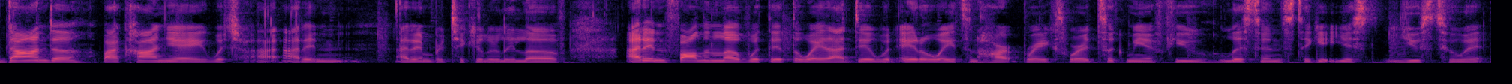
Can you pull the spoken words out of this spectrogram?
Donda by Kanye, which I, I, didn't I didn't particularly love. I didn't fall in love with it the way I did with 808s and Heartbreaks, where it took me a few listens to get used, used to it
